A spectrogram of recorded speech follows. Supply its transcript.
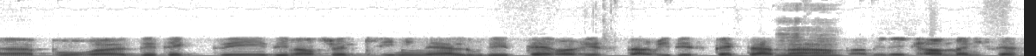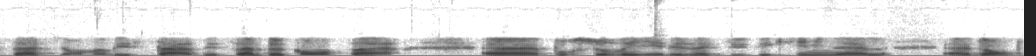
euh, pour euh, détecter d'éventuels criminels ou des terroristes parmi des spectateurs, mm-hmm. parmi des grandes manifestations, dans des stades, des salles de concert, pour surveiller des activités criminelles. donc,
